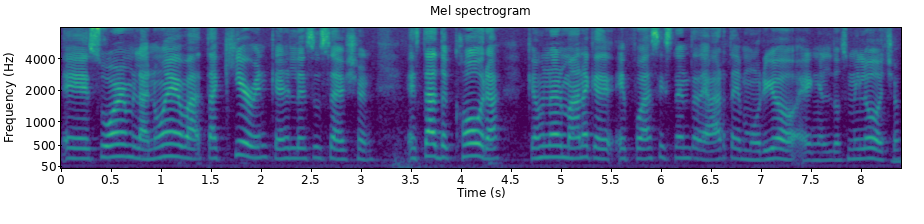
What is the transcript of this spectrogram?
eh, Swarm, la nueva. Está Kieran, que es el de Succession. Está Dakota, que es una hermana que eh, fue asistente de arte, murió en el 2008.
